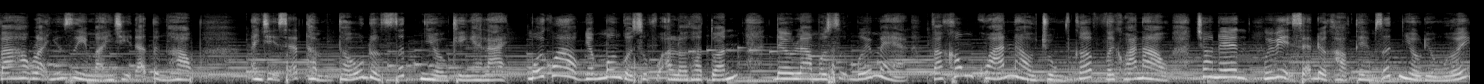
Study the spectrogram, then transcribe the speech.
và học lại những gì mà anh chị đã từng học anh chị sẽ thẩm thấu được rất nhiều khi nghe lại. Mỗi khóa học nhập môn của sư phụ Alo Aloha Tuấn đều là một sự mới mẻ và không khóa nào trùng khớp với khóa nào, cho nên quý vị sẽ được học thêm rất nhiều điều mới.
